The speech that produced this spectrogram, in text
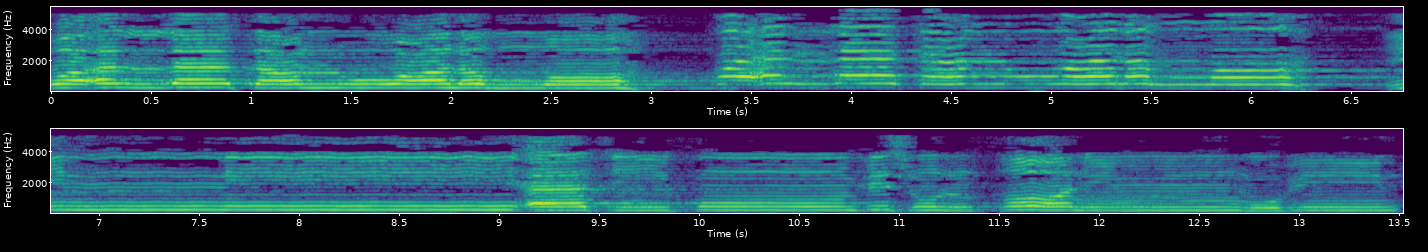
وألا تعلوا على الله وألا تعلوا على الله إني آتيكم بسلطان مبين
